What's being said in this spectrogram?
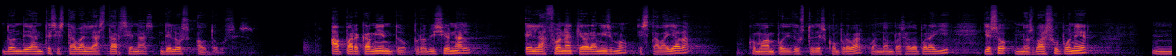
donde antes estaban las dársenas de los autobuses. Aparcamiento provisional en la zona que ahora mismo está vallada, como han podido ustedes comprobar cuando han pasado por allí, y eso nos va a suponer, mm,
